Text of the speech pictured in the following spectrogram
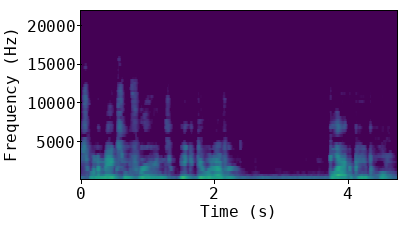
Just want to make some friends. We could do whatever. Black people.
